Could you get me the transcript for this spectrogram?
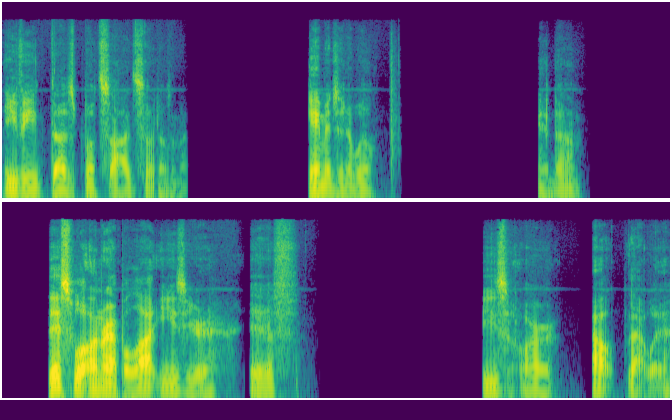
Eevee does both sides, so it doesn't matter. Game engine it will. And um, this will unwrap a lot easier if these are out that way.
